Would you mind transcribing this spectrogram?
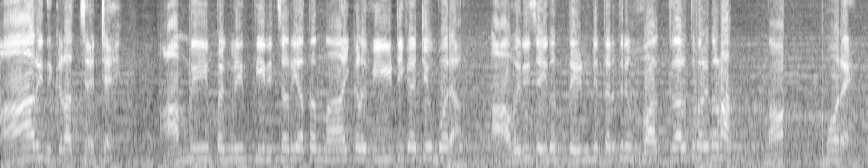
മാറി നിൽക്കടാ ചേച്ചേ. അമ്മയും പെങ്ങളെയും തിരിച്ചറിയാത്ത നായ്ക്കളെ വീട്ടിൽ കയറ്റിയും പോരാ. അവർ ചെയ്ത തെണ്ടിത്തരത്തിനും വക്കാലത്ത് പറയുന്നടാ. മോനെ.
